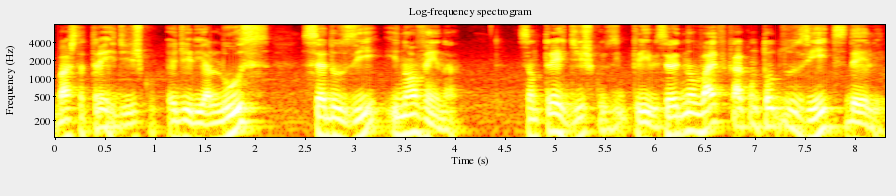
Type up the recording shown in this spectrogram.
basta três discos, eu diria Luz, Seduzir e Novena. São três discos incríveis. Você não vai ficar com todos os hits dele.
